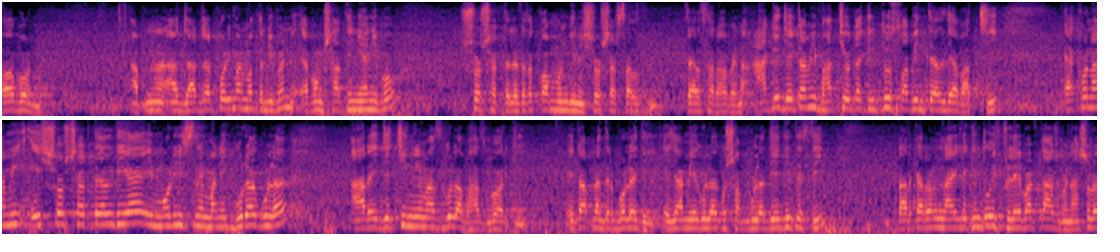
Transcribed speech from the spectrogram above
লবণ। আপনার যার যার পরিমাণ মতো নেবেন এবং সাথে নিয়ে নিব সর্ষার তেল। এটা তো কমন জিনিস, সর্ষার সাল তেল ছাড়া হবে না। আগে যেটা আমি ভাজছি, ওটা কিন্তু সয়াবিন তেল দিয়ে ভাজছি। এখন আমি এই সর্ষার তেল দিয়ে এই মরিচ মানে গুঁড়াগুলা আর এই যে চিংড়ি মাছগুলো ভাজবো আর কি। এটা আপনাদের বলে দিই। এই যে আমি এগুলো সবগুলো দিয়ে দিতেছি। তার কারণ নাইলে কিন্তু ওই ফ্লেভারটা আসবে না। আসলে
